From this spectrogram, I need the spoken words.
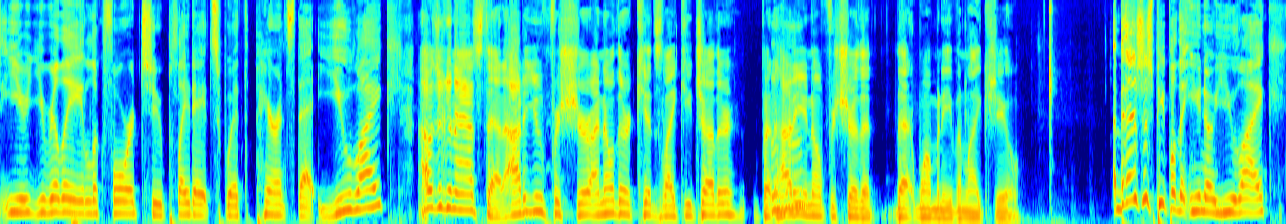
You. You really look forward to play dates with parents that you like. I was going to ask that. How do you for sure? I know their kids like each other, but how do Mm-hmm. you know for sure that that woman even likes you? But there's just people that you know you like,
